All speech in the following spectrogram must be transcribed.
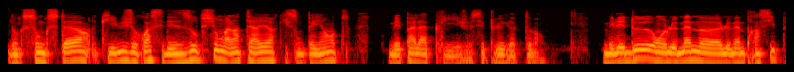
donc Songster, qui lui, je crois, c'est des options à l'intérieur qui sont payantes, mais pas l'appli, je sais plus exactement. Mais les deux ont le même, le même principe.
